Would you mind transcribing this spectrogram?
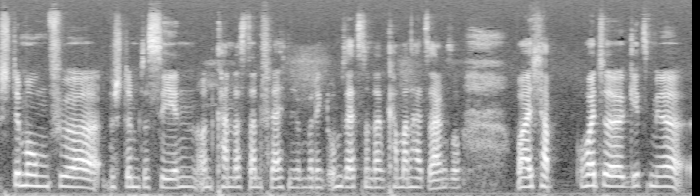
Stimmung für bestimmte Szenen und kann das dann vielleicht nicht unbedingt umsetzen und dann kann man halt sagen so, boah, ich habe heute geht's mir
